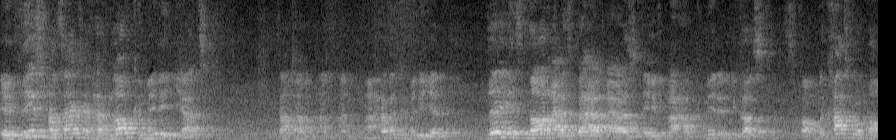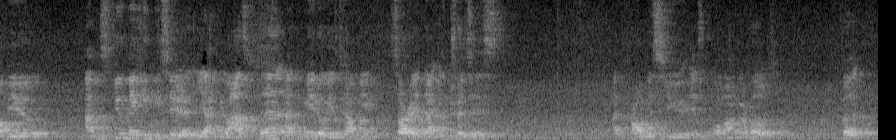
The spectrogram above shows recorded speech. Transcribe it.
If this transaction has not committed yet, I'm, I'm, I'm, I haven't committed yet, then it's not as bad as if I have committed because from the customer point of view, I'm still making decision. Yeah, you ask, then at the middle you tell me, sorry, that interest is, I promise you, is no longer hold. But,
